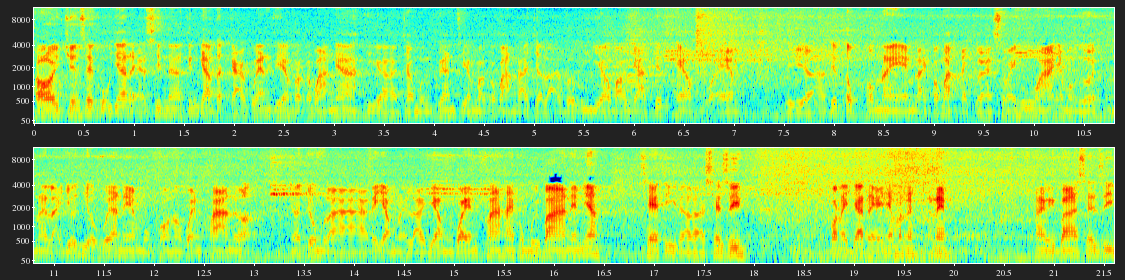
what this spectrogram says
Rồi chuyên xe cũ giá rẻ. Xin à, kính chào tất cả quý anh chị em và các bạn nha. Thì uh, chào mừng quý anh chị em và các bạn đã trở lại với video báo giá tiếp theo của em. Thì uh, tiếp tục hôm nay em lại có mặt tại cửa hàng xe máy Hú Hóa nha mọi người. Hôm nay lại giới thiệu với anh em một con quen pha nữa. Nói chung là cái dòng này là dòng quen pha 2013 anh em nhé. Xe thì là, là xe zin. Con này giá rẻ nhé anh em, anh em. 2013 xe zin.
